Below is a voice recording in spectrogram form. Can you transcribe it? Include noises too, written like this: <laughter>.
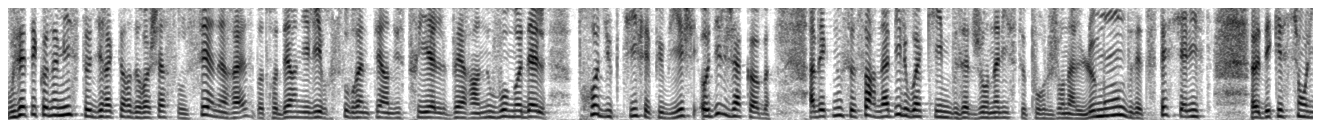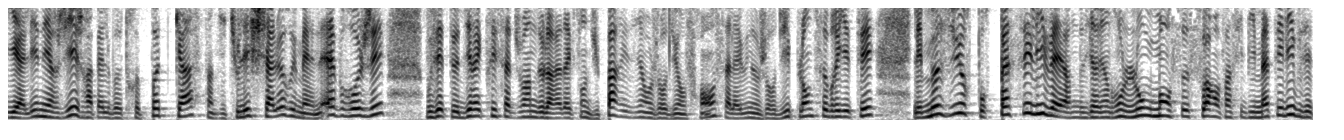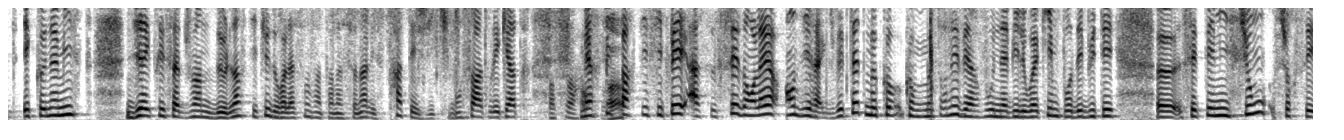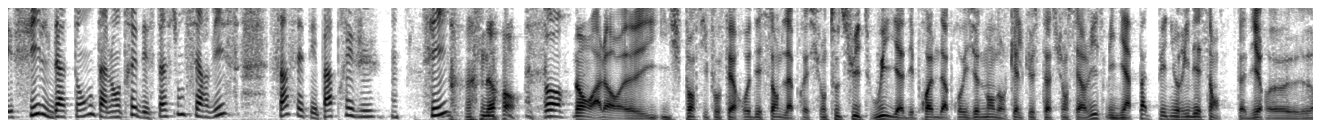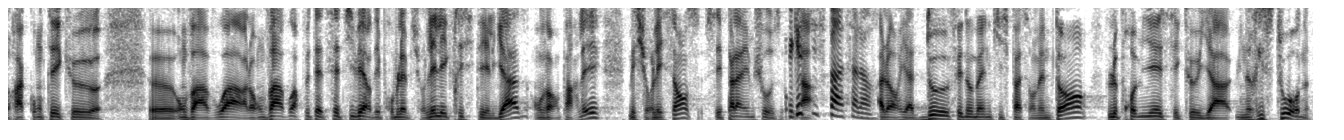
Vous êtes économiste, directeur de recherche au CNRS. Votre dernier livre, Souveraineté industrielle vers un nouveau modèle productif, est publié chez Odile Jacob. Avec nous ce soir, Nabil Wakim. Vous êtes journaliste pour le journal Le Monde. Vous êtes spécialiste euh, des questions liées à l'énergie. Je rappelle votre podcast intitulé Chaleur humaine. Ève Roger, vous êtes directrice adjointe de la rédaction du Parisien aujourd'hui en France. À la une aujourd'hui, plan de sobriété, les mesures pour passer l'hiver. Nous y reviendrons longuement ce soir. Enfin, Sylvie Matéli, vous êtes économiste, directrice adjointe de l'Institut de relations internationales et stratégiques. Bonsoir à tous les quatre. Bonsoir. Merci de participer à ce C'est dans l'air en direct. Je vais peut-être me, me, tourner vers vous, Nabil Wakim, pour débuter euh, cette émission sur ces files d'attente à l'entrée des stations-service. Ça, c'était pas prévu. <laughs> Si? Non. Bon. Non, alors, euh, je pense qu'il faut faire redescendre la pression tout de suite. Oui, il y a des problèmes d'approvisionnement dans quelques stations-service, mais il n'y a pas de pénurie d'essence. C'est-à-dire euh, raconter que euh, on va avoir, alors on va avoir peut-être cet hiver des problèmes sur l'électricité et le gaz, on va en parler, mais sur l'essence, c'est pas la même chose. Et qu'est-ce qui se passe alors? Alors, il y a deux phénomènes qui se passent en même temps. Le premier, c'est qu'il y a une ristourne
